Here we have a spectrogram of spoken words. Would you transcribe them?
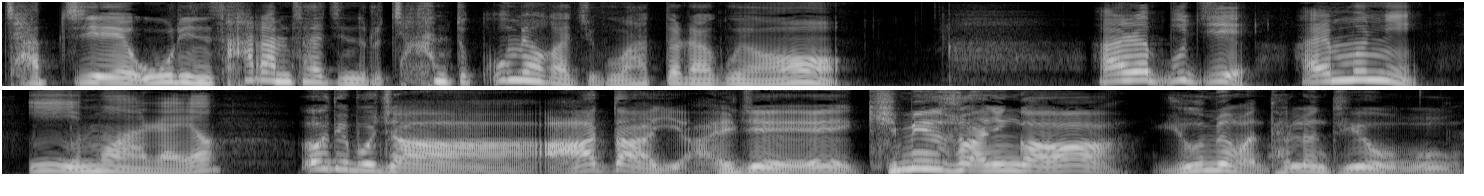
잡지에 올인 사람 사진으로 잔뜩 꾸며가지고 왔더라고요. 할아버지, 할머니, 이 이모 알아요? 어디 보자. 아따, 이 알제. 김혜수 아닌가? 유명한 탤런트요.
